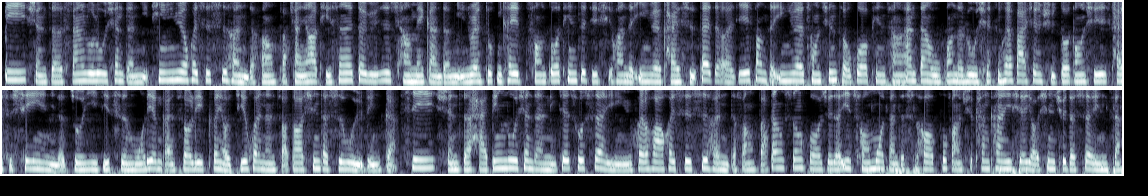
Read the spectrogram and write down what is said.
B 选择山路路线。线的你听音乐会是适合你的方法。想要提升对于日常美感的敏锐度，你可以从多听自己喜欢的音乐开始，戴着耳机放着音乐，重新走过平常暗淡无光的路线，你会发现许多东西开始吸引你的注意，以此磨练感受力，更有机会能找到新的事物与灵感。C 选择海滨路线现的你，接触摄影与绘画会是适合你的方法。当生活觉得一筹莫展的时候，不妨去看。看一些有兴趣的摄影展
